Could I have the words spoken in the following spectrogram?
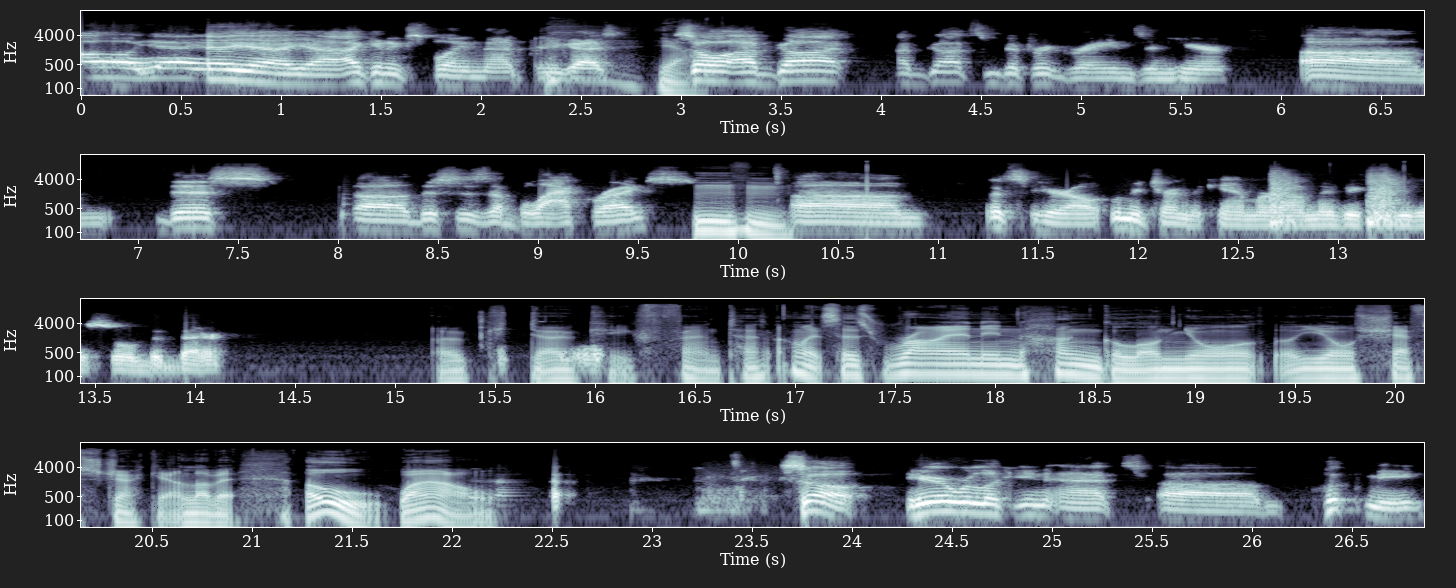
Oh yeah, yeah, yeah, yeah. I can explain that for you guys. Yeah. So I've got I've got some different grains in here. Um, this uh, this is a black rice. hmm Um, let's see here. I'll, let me turn the camera around. Maybe I can do this a little bit better. Okie dokie, fantastic. Oh, it says Ryan in Hangul on your your chef's jacket. I love it. Oh, wow. So here we're looking at um, heukmi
